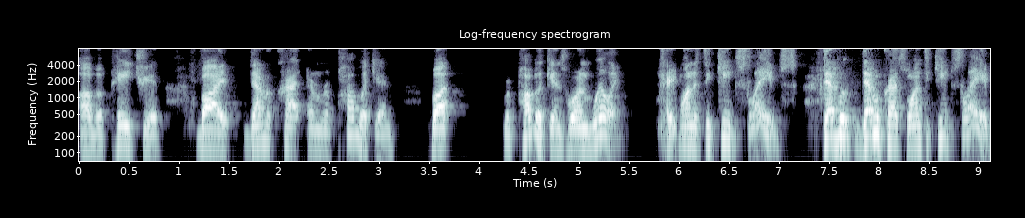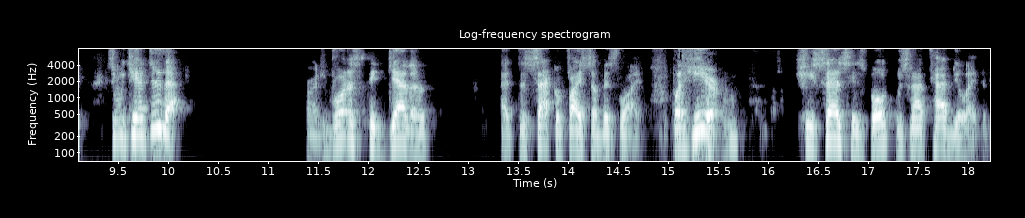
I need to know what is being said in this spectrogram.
of a patriot by Democrat and Republican, but Republicans were unwilling. They wanted to keep slaves. De- Democrats wanted to keep slaves. So we can't do that. Right. He brought us together at the sacrifice of his life. But here, she says his vote was not tabulated.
